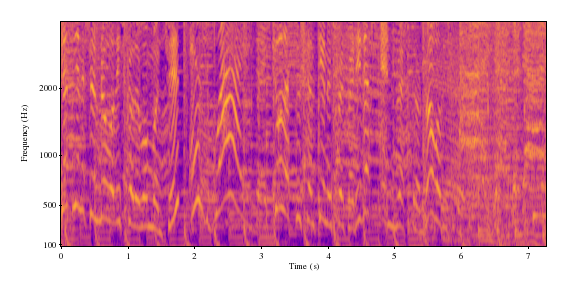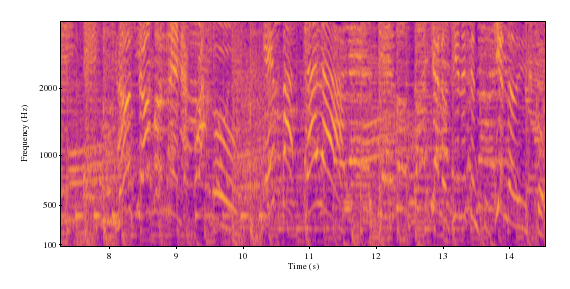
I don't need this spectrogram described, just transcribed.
¿Ya tienes el nuevo disco de Bombo Chip? ¡Es guay! Todas tus canciones preferidas en nuestro nuevo disco. ¡No somos renacuajos! ¡Qué pasada! Ya lo tienes en tu tienda de discos.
